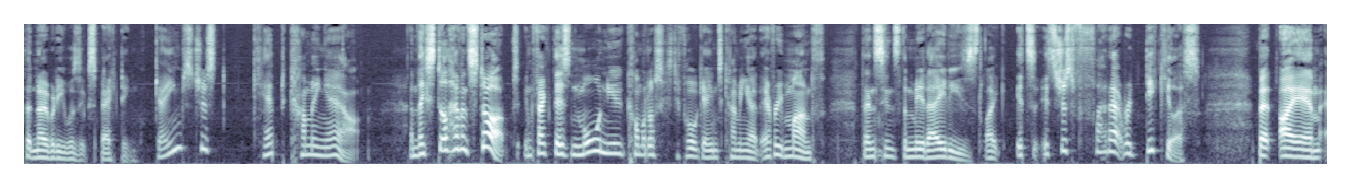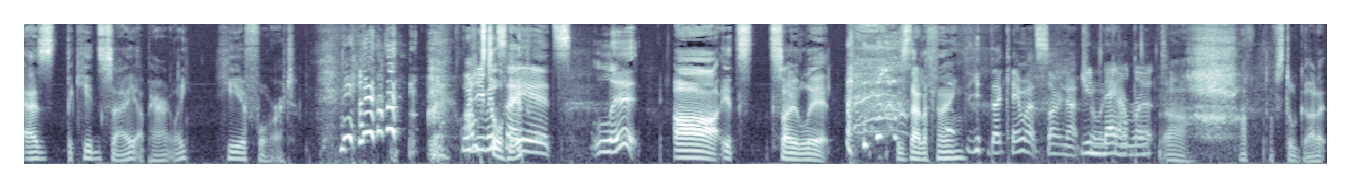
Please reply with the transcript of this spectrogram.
that nobody was expecting. Games just kept coming out. And they still haven't stopped. In fact, there's more new Commodore 64 games coming out every month than since the mid 80s. Like it's it's just flat out ridiculous. But I am as the kids say apparently here for it. Would I'm you still even say hip. it's lit? Ah, it's so lit. Is that a thing? Yeah, that came out so naturally. You nailed Cameron. it. Oh, I've, I've still got it.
